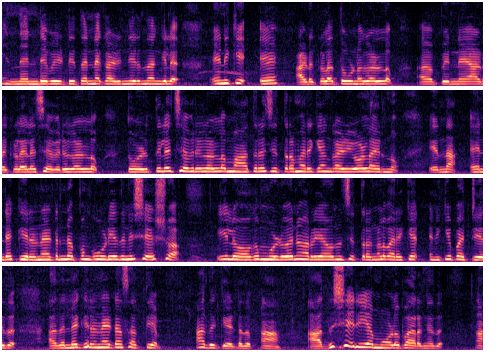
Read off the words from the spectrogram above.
ഇന്ന് എന്റെ വീട്ടിൽ തന്നെ കഴിഞ്ഞിരുന്നെങ്കിൽ എനിക്ക് ഏ അടുക്കള തൂണുകളിലും പിന്നെ അടുക്കളയിലെ ചെവരുകളിലും തൊഴുത്തിലെ ചെവരുകളിലും മാത്രമേ ചിത്രം വരയ്ക്കാൻ കഴിയുള്ളായിരുന്നു എന്നാൽ എന്റെ കിരണേട്ടന്റെ ഒപ്പം കൂടിയതിന് ശേഷമാണ് ഈ ലോകം മുഴുവനും അറിയാവുന്ന ചിത്രങ്ങൾ വരയ്ക്കാൻ എനിക്ക് പറ്റിയത്. അതല്ലേ കിരണേട്ട സത്യം? അത് കേട്ടതും ആ അത് ശരിയാണ് മോൾ പറഞ്ഞത്. ആ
